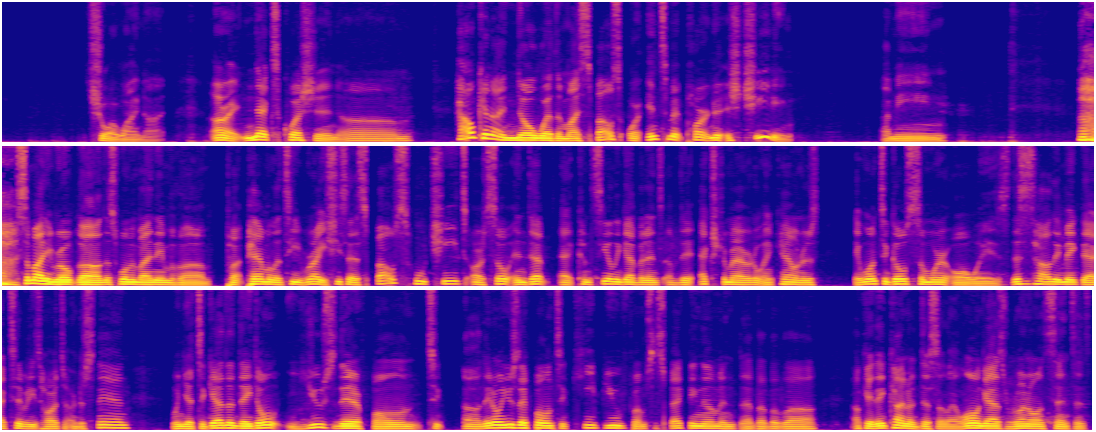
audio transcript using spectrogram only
Sure, why not? All right, next question. Um, how can I know whether my spouse or intimate partner is cheating? I mean, somebody wrote uh, this woman by the name of uh, Pamela T. Wright. She says spouse who cheats are so in depth at concealing evidence of their extramarital encounters they want to go somewhere always. This is how they make the activities hard to understand. When you're together, they don't use their phone to. Uh, they don't use their phone to keep you from suspecting them and blah blah blah. blah. Okay, they kind of just a long ass run on sentence.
